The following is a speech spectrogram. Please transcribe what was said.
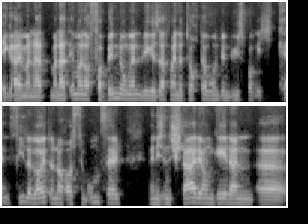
egal, man hat, man hat immer noch Verbindungen. Wie gesagt, meine Tochter wohnt in Duisburg. Ich kenne viele Leute noch aus dem Umfeld. Wenn ich ins Stadion gehe, dann äh,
